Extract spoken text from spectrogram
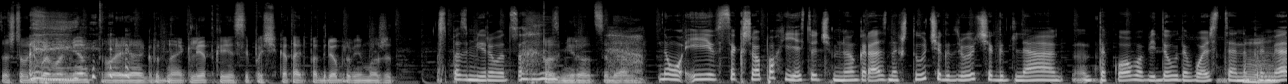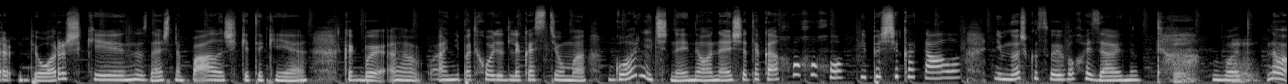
То, что в любой момент твоя грудная клетка, если пощекотать под ребрами, может Спазмироваться. Спазмироваться, да. Ну, и в секс-шопах есть очень много разных штучек, дрючек для такого вида удовольствия. Например, mm. перышки, ну, знаешь, на палочке такие. Как бы э, они подходят для костюма горничной, но она еще такая хо-хо-хо и пощекотала немножко своего хозяина. Mm. Вот. Mm. Ну,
